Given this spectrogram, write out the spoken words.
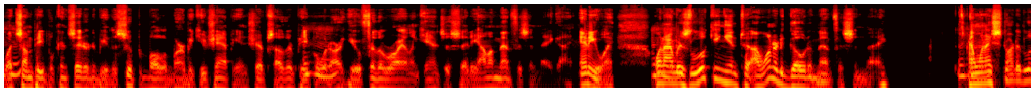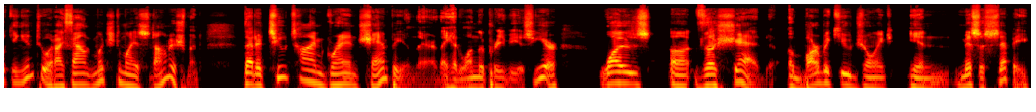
what Mhm. some people consider to be the Super Bowl of barbecue championships. Other people would Mhm. argue for the Royal in Kansas City. I'm a Memphis in May guy. Anyway, when I Mhm. was looking into I wanted to go to Memphis in May. And when Mhm. I started looking into it, I found, much to my astonishment, that a two time grand champion there, they had won the previous year, was uh, The Shed, a barbecue joint in Mississippi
